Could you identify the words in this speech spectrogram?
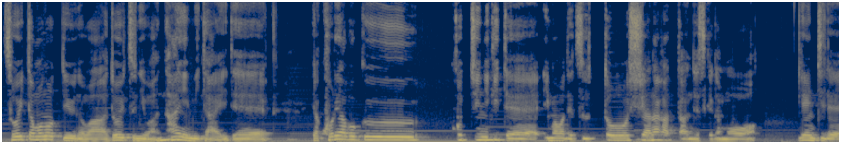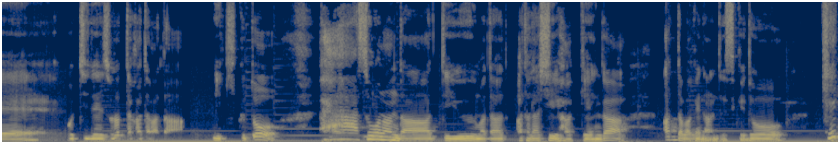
そういったものっていうのはドイツにはないみたいで、いや、これは僕、こっちに来て今までずっと知らなかったんですけども、現地で、こっちで育った方々に聞くと、ああ、そうなんだっていうまた新しい発見があったわけなんですけど、結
